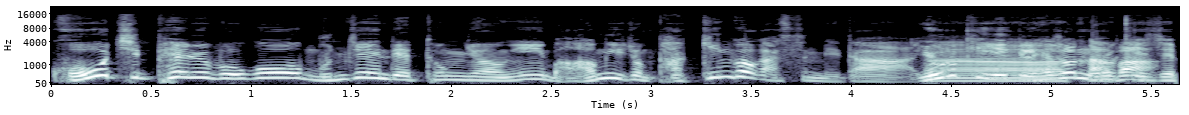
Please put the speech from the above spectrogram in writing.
그 집회를 보고 문재인 대통령이 마음이 좀 바뀐 것 같습니다. 이렇게 아, 얘기를 해줬나 그렇게 봐. 이제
